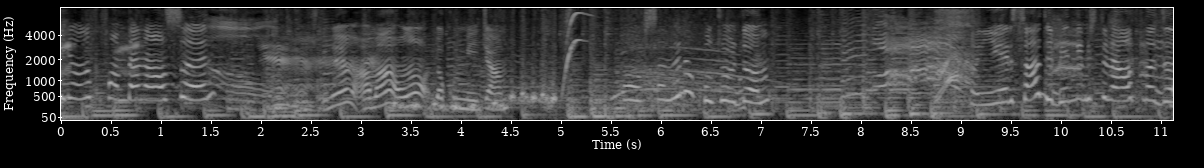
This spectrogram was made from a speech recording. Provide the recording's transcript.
Biri onu kafamdan alsın. Üzgünüm ama onu dokunmayacağım. Oh, sanırım kurtuldum. Hayır sadece benim üstüme atmadı.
